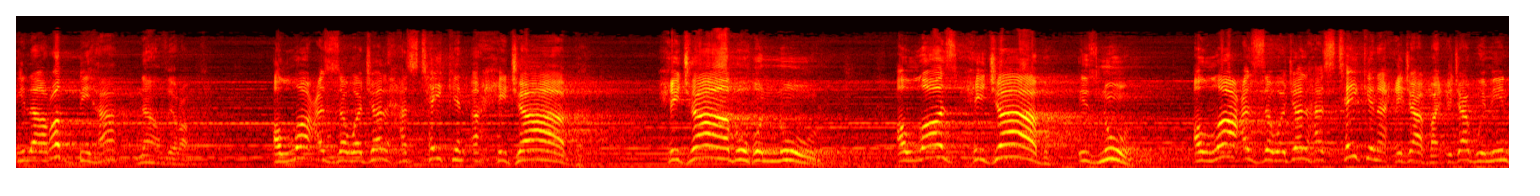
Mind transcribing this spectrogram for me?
إلى ربها ناظرة. Allah Azza wa Jal has taken a hijab. حجابه النور. Allah's hijab is nur. Allah Azza wa Jal has taken a hijab. By hijab we mean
